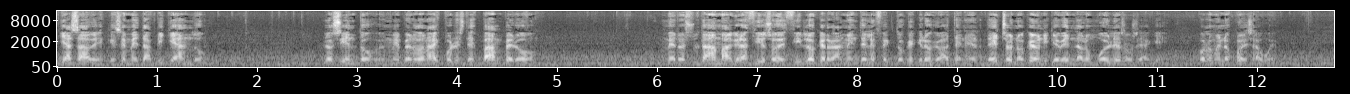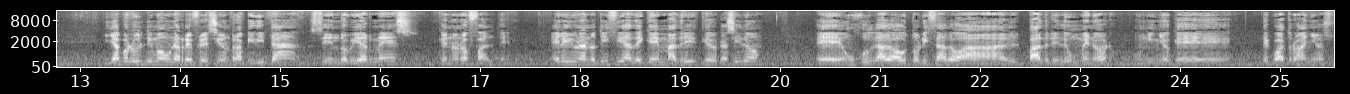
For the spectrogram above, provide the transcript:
ya sabe, que se meta piqueando. Lo siento, me perdonáis por este spam, pero me resultaba más gracioso decirlo que realmente el efecto que creo que va a tener. De hecho, no creo ni que venda los muebles, o sea que, por lo menos por esa web. Y ya por último, una reflexión rapidita, siendo viernes, que no nos falte. he leído una noticia de que en Madrid, creo que ha sido, eh, un juzgado ha autorizado al padre de un menor, un niño que de cuatro años,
